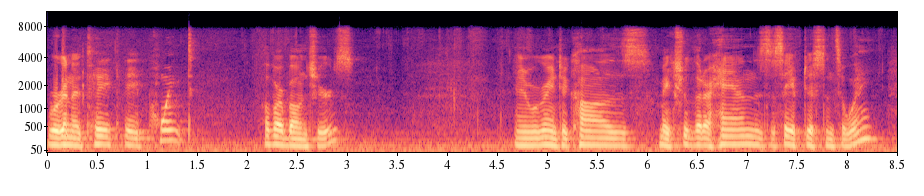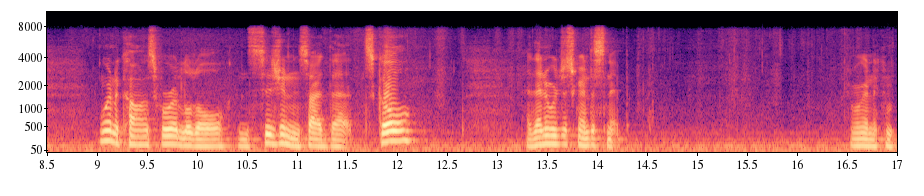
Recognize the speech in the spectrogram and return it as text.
we're going to take a point of our bone shears and we're going to cause, make sure that our hand is a safe distance away we're going to cause for a little incision inside that skull, and then we're just going to snip. And we're going to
